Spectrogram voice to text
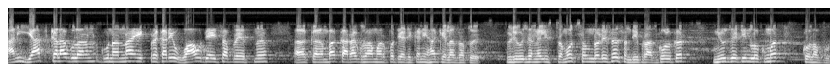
आणि याच कलागुणां गुणांना एक प्रकारे वाव द्यायचा प्रयत्न कळंबा कारागृहामार्फत या ठिकाणी हा केला जातोय. व्हिडिओ जर्नलिस्ट प्रमोद सौंदडेसह संदीप राजगोळकर न्यूज एटीन लोकमत कोल्हापूर.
